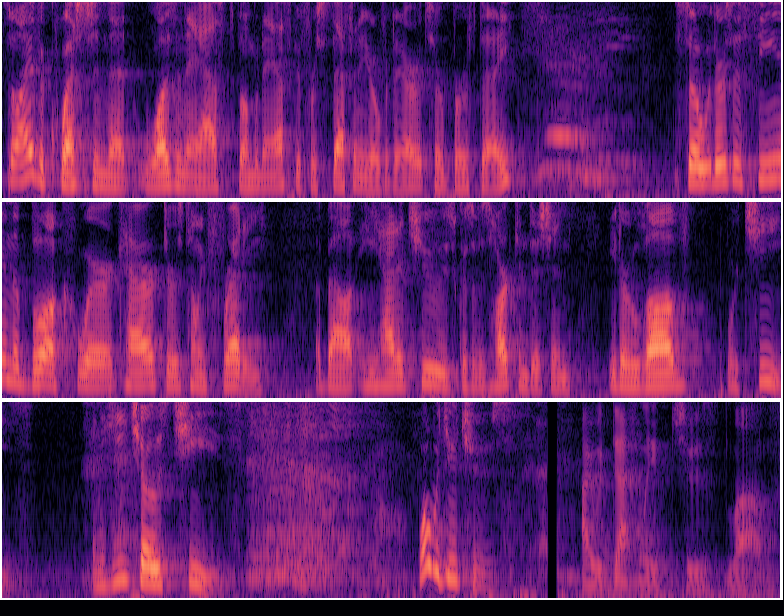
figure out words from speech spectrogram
So I have a question that wasn't asked, but I'm going to ask it for Stephanie over there. It's her birthday. So there's a scene in the book where a character is telling Freddie about he had to choose because of his heart condition either love or cheese. And he chose cheese. what would you choose? I would definitely choose love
